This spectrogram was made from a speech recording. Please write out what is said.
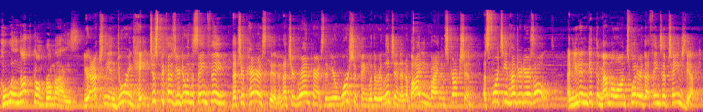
who will not compromise. You're actually enduring hate just because you're doing the same thing that your parents did and that your grandparents did, and you're worshiping with a religion and abiding by an instruction as 1400 years old. And you didn't get the memo on Twitter that things have changed yet.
